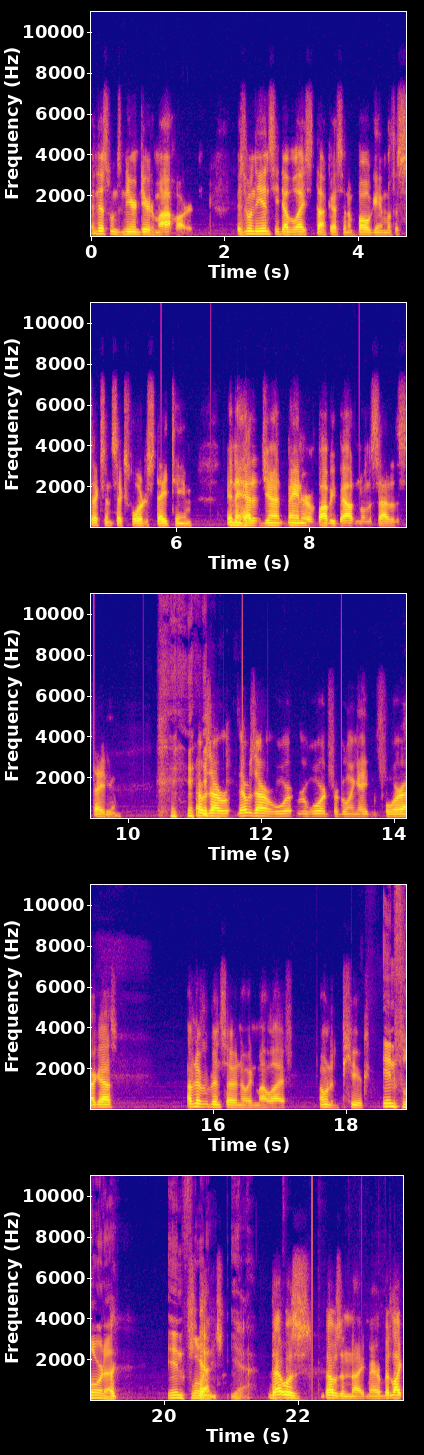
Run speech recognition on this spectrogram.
and this one's near and dear to my heart, is when the NCAA stuck us in a bowl game with a six and six Florida State team, and they had a giant banner of Bobby Bowden on the side of the stadium. that was our that was our reward, reward for going eight and four, I guess. I've never been so annoyed in my life. I wanted to puke. in Florida. Like- in Florida. Yeah. Yeah. that was that was a nightmare. But like,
